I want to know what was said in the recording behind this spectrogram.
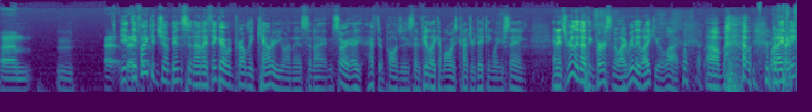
Um, Mm. Uh, I- If I could jump in, Sinan, I think I would probably counter you on this, and I'm sorry, I have to apologize. I feel like I'm always contradicting what you're saying, and it's really nothing personal. I really like you a lot, um, but I think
